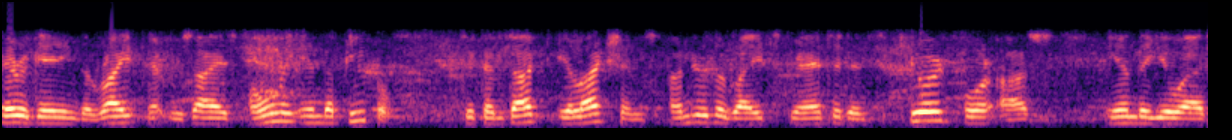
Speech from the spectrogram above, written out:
arrogating the right that resides only in the people to conduct elections under the rights granted and secured for us in the U.S.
